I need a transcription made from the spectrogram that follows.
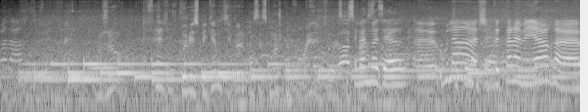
Voilà. Bonjour. Salut. Vous pouvez m'expliquer un petit peu le concept moi je comprends rien du tout. C'est mademoiselle. Euh, oula, je suis peut-être pas la meilleure euh,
